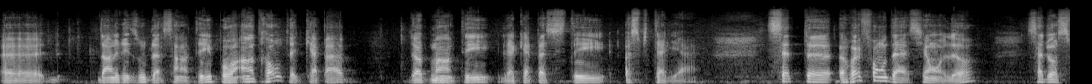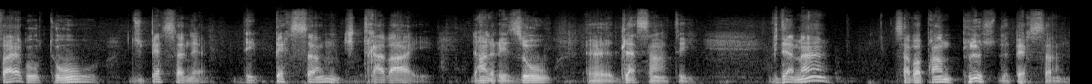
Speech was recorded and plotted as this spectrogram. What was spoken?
dans le réseau de la santé pour, entre autres, être capable d'augmenter la capacité hospitalière. Cette refondation-là, ça doit se faire autour du personnel, des personnes qui travaillent dans le réseau de la santé. Évidemment, ça va prendre plus de personnes.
